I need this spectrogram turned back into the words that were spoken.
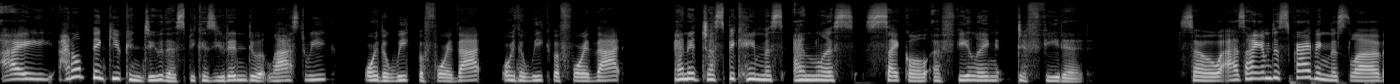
I, I don't think you can do this because you didn't do it last week, or the week before that, or the week before that. And it just became this endless cycle of feeling defeated. So, as I am describing this love,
